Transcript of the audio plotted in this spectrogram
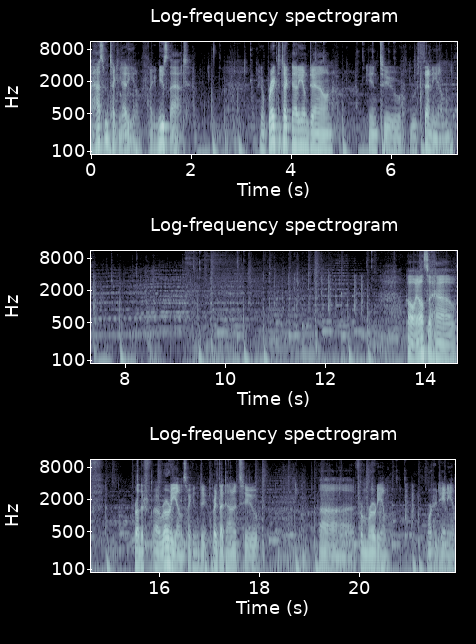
I have some technetium. I can use that. I can break the technetium down into ruthenium. Oh, I also have rather uh, rhodium, so I can do break that down into uh, from rhodium or titanium.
